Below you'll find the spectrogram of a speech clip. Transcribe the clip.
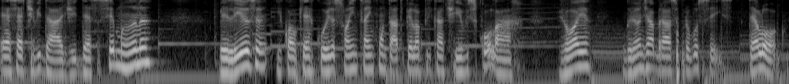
Essa é a atividade dessa semana. Beleza? E qualquer coisa é só entrar em contato pelo aplicativo escolar. Joia? Um grande abraço para vocês. Até logo.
